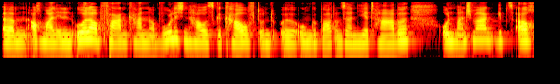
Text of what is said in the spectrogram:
ähm, auch mal in den Urlaub fahren kann, obwohl ich ein Haus gekauft und äh, umgebaut und saniert habe. Und manchmal gibt es auch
